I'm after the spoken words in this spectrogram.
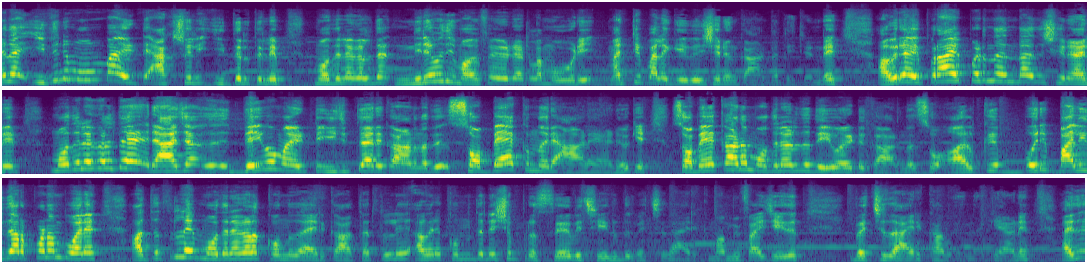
എന്നാൽ ഇതിനു മുമ്പായിട്ട് ആക്ച്വലി ഇത്തരത്തിൽ മുതലകളുടെ നിരവധി മമ്മിഫൈഡ് ആയിട്ടുള്ള മോഡി മറ്റ് പല ഗവേഷകരും കണ്ടെത്തിയിട്ടുണ്ട്. അവർ അഭിപ്രായപ്പെടുന്നത് എന്താണെന്ന് വെച്ച് കഴിഞ്ഞാൽ മുതലകളുടെ രാജ ദൈവമായിട്ട് ഈജിപ്തുകാർ കാണുന്നത് സൊബേക്ക് എന്നൊരു ആളെയാണ്. ഓക്കെ സൊബേക്കാണ് മുതലകളുടെ ദൈവമായിട്ട് കാണുന്നത്. സോ ആൾക്ക് ഒരു ബലിതർപ്പണം പോലെ അത്തരത്തിലെ മുതലകളെ കൊന്നതായിരിക്കും. അത്തരത്തിൽ അവരെ കൊന്നതിന് ശേഷം പ്രിസേർവ് ചെയ്തത് വെച്ചതായിരിക്കും. മമ്മിഫൈ ചെയ്ത് വെച്ചതായിരിക്കാം എന്നൊക്കെയാണ്. അതായത്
